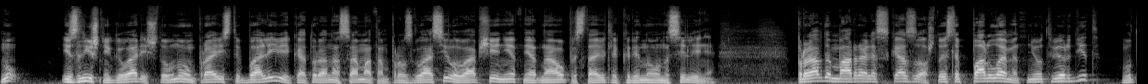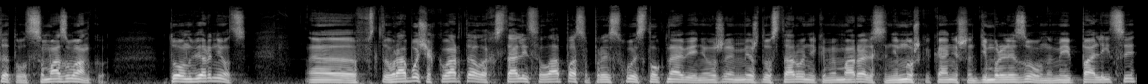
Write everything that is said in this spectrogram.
Ну, излишне говорить, что в новом правительстве Боливии, которое она сама там провозгласила, вообще нет ни одного представителя коренного населения. Правда, Моралес сказал, что если парламент не утвердит вот эту вот самозванку, то он вернется. Э, в рабочих кварталах столицы Ла-Паса происходит столкновение уже между сторонниками Моралеса, немножко, конечно, деморализованными и полицией.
